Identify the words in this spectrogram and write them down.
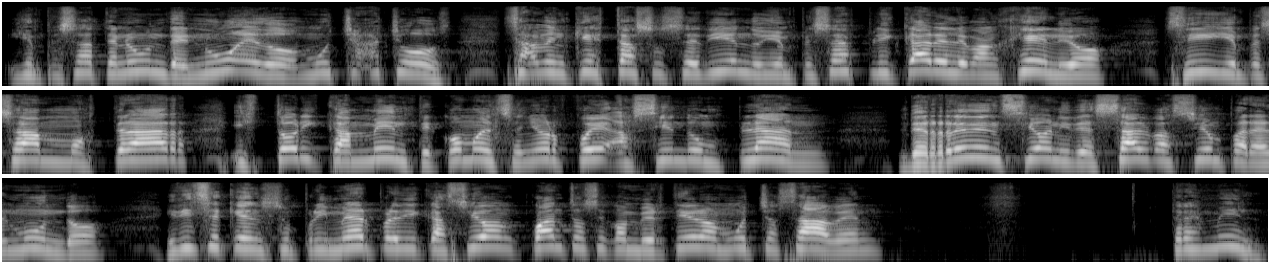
y empezó a tener un denuedo, muchachos, ¿saben qué está sucediendo? Y empezó a explicar el Evangelio, ¿sí? Y empezó a mostrar históricamente cómo el Señor fue haciendo un plan de redención y de salvación para el mundo. Y dice que en su primer predicación, ¿cuántos se convirtieron? Muchos saben. Tres mil.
